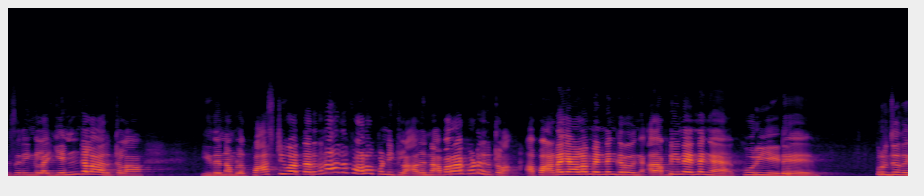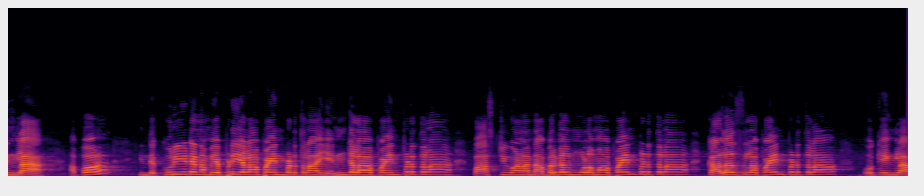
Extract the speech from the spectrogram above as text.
சரிங்களா? எண்களாக இருக்கலாம் இது நம்மளுக்கு பாசிட்டிவாக தருதுன்னா அதை ஃபாலோ பண்ணிக்கலாம். அது நபராக கூட இருக்கலாம். அப்போ அடையாளம் என்னங்கிறதுங்க அது அப்படின்னா என்னங்க? குறியீடு. புரிஞ்சுதுங்களா? அப்போது இந்த குறியீடை நம்ம எப்படியெல்லாம் பயன்படுத்தலாம்? எண்களாக பயன்படுத்தலாம்? பாசிட்டிவான நபர்கள் மூலமாக பயன்படுத்தலாம்? கலர்ஸில் பயன்படுத்தலாம்? ஓகேங்களா?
